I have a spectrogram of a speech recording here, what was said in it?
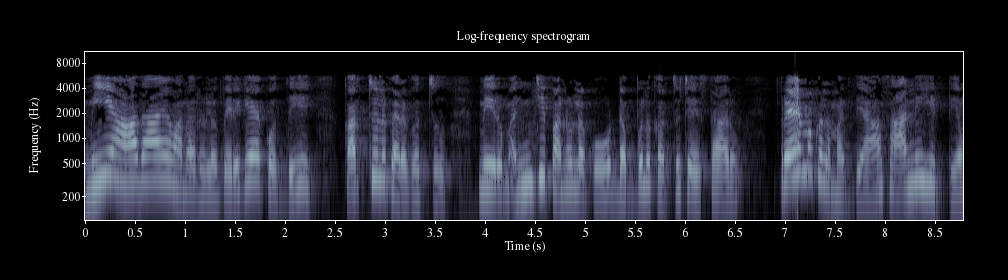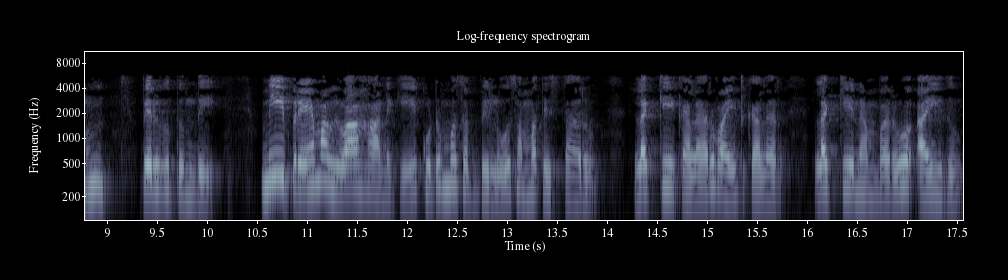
మీ ఆదాయ వనరులు పెరిగే కొద్దీ ఖర్చులు పెరగొచ్చు. మీరు మంచి పనులకు డబ్బులు ఖర్చు చేస్తారు. ప్రేమికుల మధ్య సాన్నిహిత్యం పెరుగుతుంది. మీ ప్రేమ వివాహానికి కుటుంబ సభ్యులు సమ్మతిస్తారు. Lucky colour white colour lucky number ఐదు.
